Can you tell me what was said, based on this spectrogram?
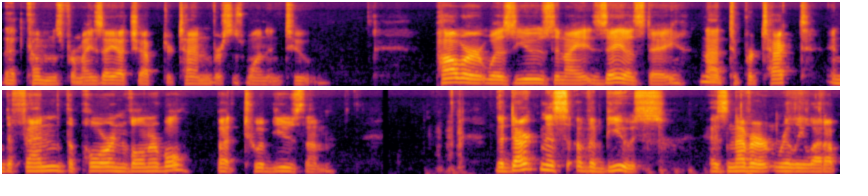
That comes from Isaiah chapter 10, verses 1 and 2. Power was used in Isaiah's day not to protect and defend the poor and vulnerable, but to abuse them. The darkness of abuse has never really let up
